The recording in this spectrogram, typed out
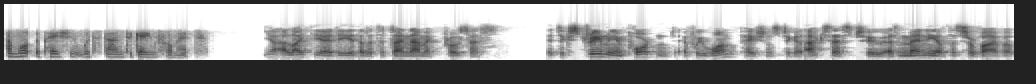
and what the patient would stand to gain from it. Yeah, I like the idea that it's a dynamic process. It's extremely important if we want patients to get access to as many of the survival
